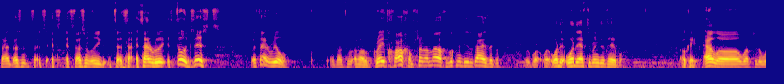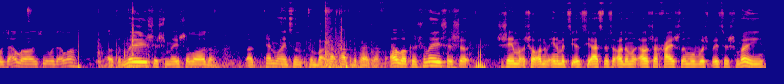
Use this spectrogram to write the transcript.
That doesn't. It's, it's, it doesn't really. It's, it's, not, it's, not, really. It still exists, but it's not real. A great chacham, Shlomo Melech, looking at these guys like, what, what, what, do they have to bring to the table? Okay, Ella. We're up to the words Ella. You see the words Ella? About ten lines from, from top, of the paragraph. Ella kashmeish sheshem shal adam yatzmis adam el shachai beis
